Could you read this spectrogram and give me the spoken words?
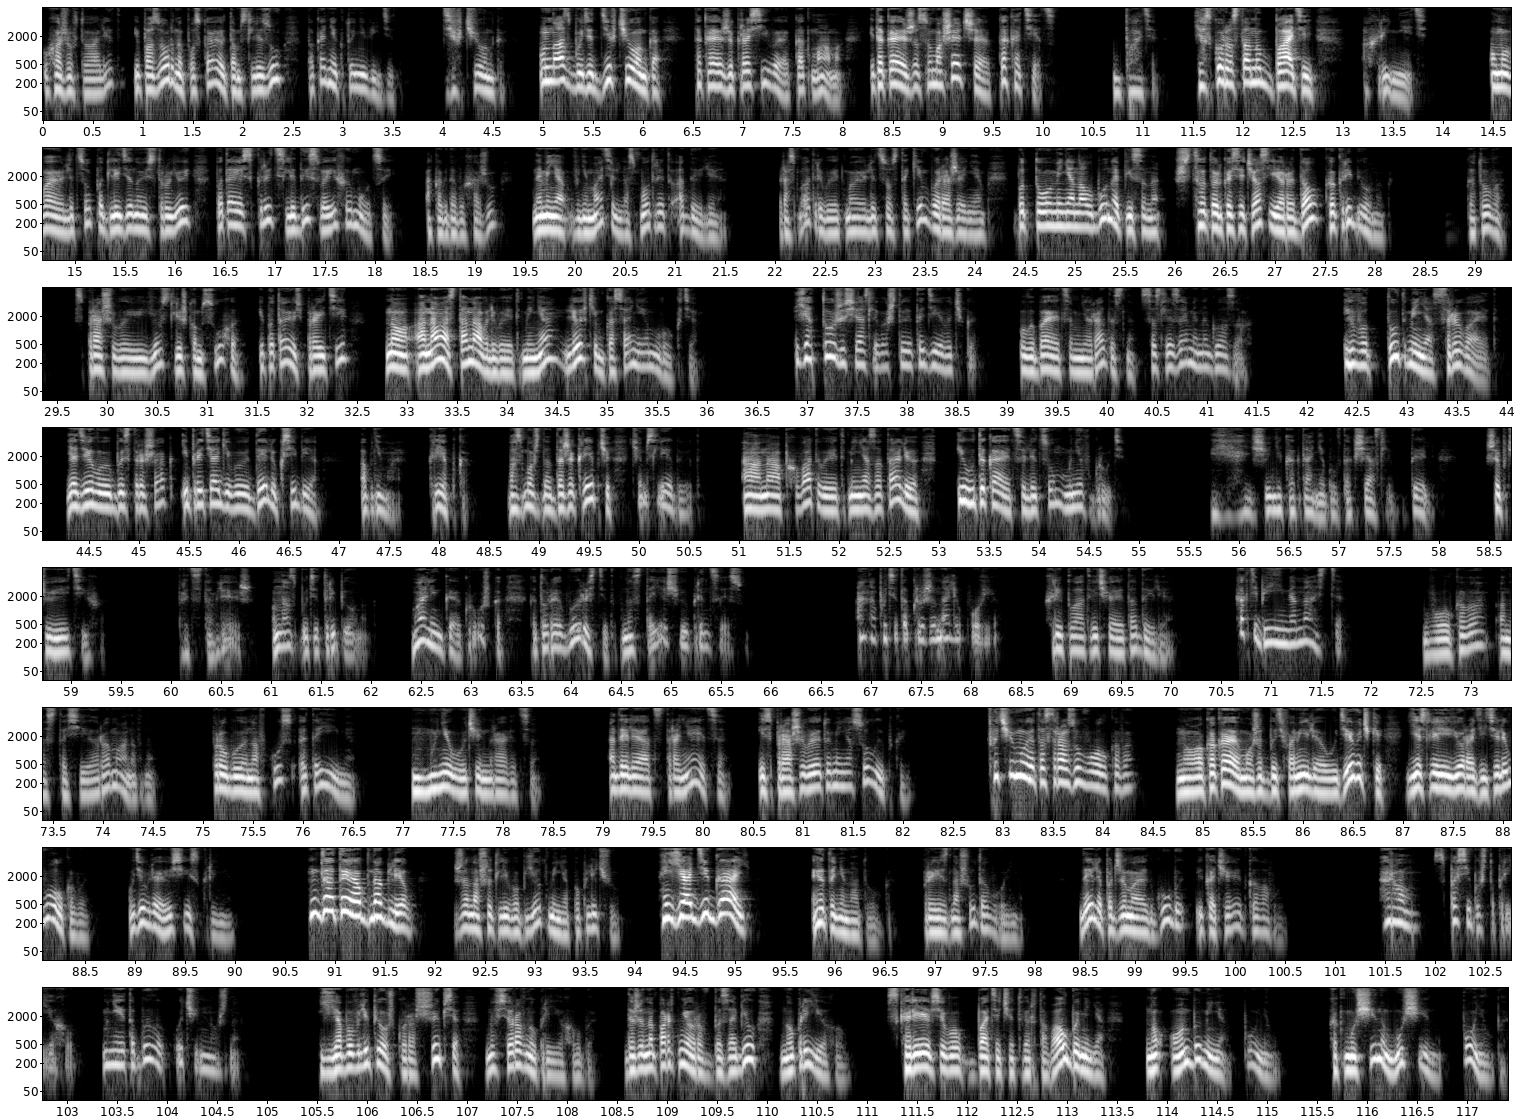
Ухожу в туалет и позорно пускаю там слезу, пока никто не видит. Девчонка. У нас будет девчонка. Такая же красивая, как мама. И такая же сумасшедшая, как отец. Батя. Я скоро стану батей. Охренеть. Умываю лицо под ледяной струей, пытаясь скрыть следы своих эмоций. А когда выхожу, на меня внимательно смотрит Аделия. Рассматривает мое лицо с таким выражением, будто у меня на лбу написано, что только сейчас я рыдал, как ребенок. Готово. Спрашиваю ее слишком сухо и пытаюсь пройти, но она останавливает меня легким касанием локтя. «Я тоже счастлива, что это девочка», — улыбается мне радостно, со слезами на глазах. И вот тут меня срывает. Я делаю быстрый шаг и притягиваю Делю к себе. Обнимаю. Крепко. Возможно, даже крепче, чем следует. А она обхватывает меня за талию и утыкается лицом мне в грудь. «Я еще никогда не был так счастлив, Дель», — шепчу ей тихо. «Представляешь, у нас будет ребенок. Маленькая крошка, которая вырастет в настоящую принцессу». «Она будет окружена любовью», — хрипло отвечает Аделия. «Как тебе имя Настя?» Волкова Анастасия Романовна. Пробую на вкус это имя. Мне очень нравится. Аделия отстраняется и спрашивает у меня с улыбкой. Почему это сразу Волкова? Ну а какая может быть фамилия у девочки, если ее родители Волковы? Удивляюсь искренне. Да ты обнаглел. Жена шутливо бьет меня по плечу. Я Дигай. Это ненадолго. Произношу довольно. Деля поджимает губы и качает головой. «Ром, спасибо, что приехал. Мне это было очень нужно». Я бы в лепешку расшибся, но все равно приехал бы. Даже на партнеров бы забил, но приехал. Скорее всего, батя четвертовал бы меня, но он бы меня понял. Как мужчина мужчину понял бы.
